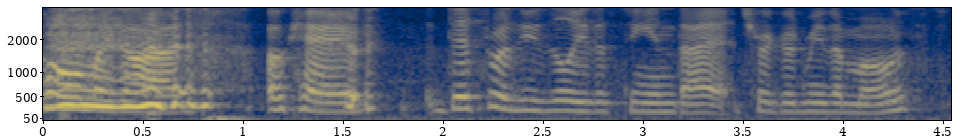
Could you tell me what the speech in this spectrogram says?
oh my god okay this was easily the scene that triggered me the most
